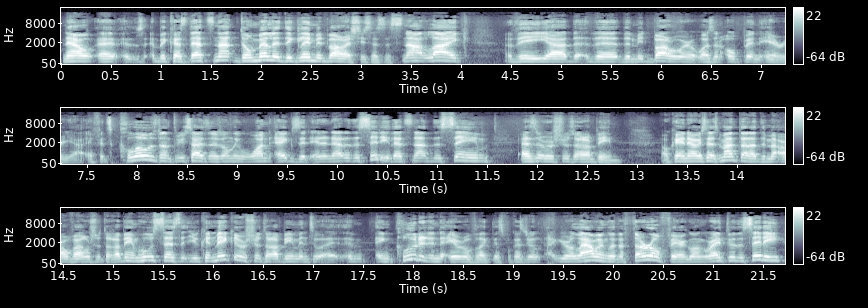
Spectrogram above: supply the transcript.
now uh, because that's not domele digle midbar, she says it's not like the, uh, the the the midbar where it was an open area. If it's closed on three sides and there's only one exit in and out of the city, that's not the same as a rishut arabim. Okay, now he says mantana de rishut arabim. Who says that you can make a rishut arabim into a, included in the eruv like this because you're you're allowing with a thoroughfare going right through the city.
